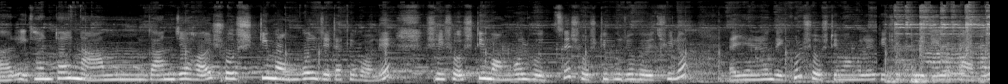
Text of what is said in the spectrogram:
আর এখানটায় নাম গান যে হয়, ষষ্ঠী মঙ্গল যেটাকে বলে, সেই ষষ্ঠী মঙ্গল হচ্ছে। ষষ্ঠী পুজো হয়েছিল, তাই জন্য দেখুন ষষ্ঠী মঙ্গলের কিছু ভিডিও থাকল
